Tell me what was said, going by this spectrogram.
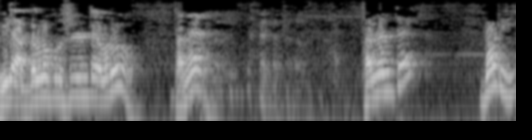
వీడి అద్దంలో పురుషుడు అంటే ఎవరు? తనే. తనంటే బాడీ.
